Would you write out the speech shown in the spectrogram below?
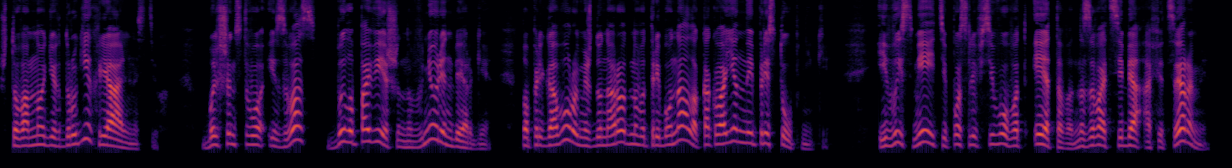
что во многих других реальностях большинство из вас было повешено в Нюрнберге по приговору Международного трибунала как военные преступники. И вы смеете после всего вот этого называть себя офицерами?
